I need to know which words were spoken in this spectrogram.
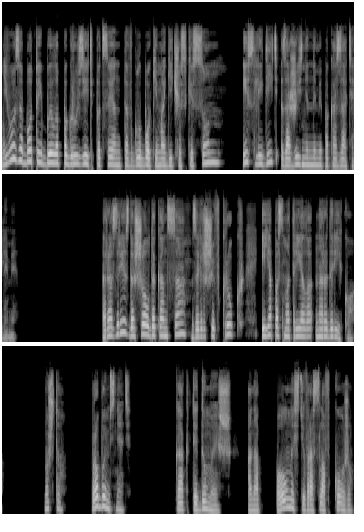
Его заботой было погрузить пациента в глубокий магический сон и следить за жизненными показателями. Разрез дошел до конца, завершив круг, и я посмотрела на Родерико. Ну что, Пробуем снять. Как ты думаешь, она полностью вросла в кожу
